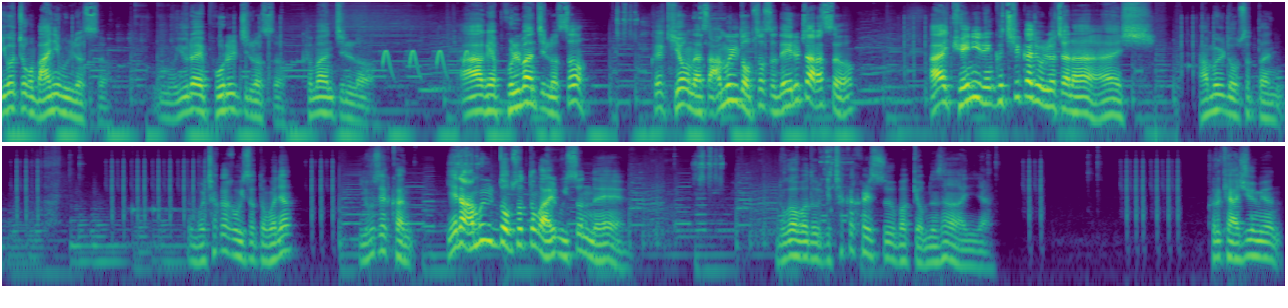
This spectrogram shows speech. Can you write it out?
이것저것 많이 물렸어. 뭐 유라의 볼을 찔렀어. 그만 찔러. 아 그냥 볼만 찔렀어? 그냥 기억났어. 아무 일도 없었어. 내 이럴 줄 알았어. 아 괜히 랭크 7까지 올렸잖아. 아이씨 아무 일도 없었다니 뭘 착각하고 있었던 거냐? 이 호색한. 얘는 아무 일도 없었던 거 알고 있었네. 누가 봐도 이렇게 착각할 수밖에 없는 상황 아니냐. 그렇게 아쉬우면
